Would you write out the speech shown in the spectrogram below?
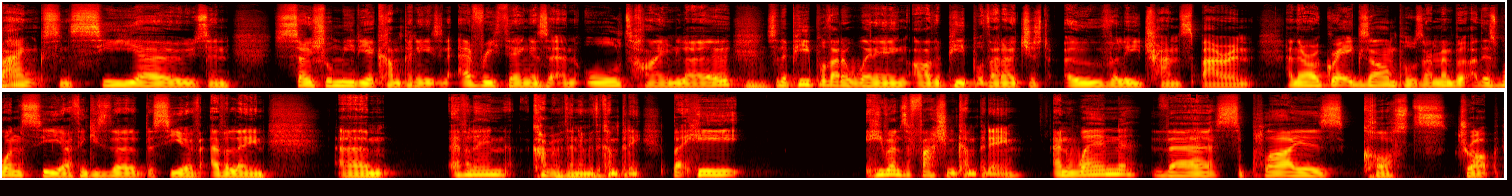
banks and CEOs and social media companies and everything is at an all time low. Mm. So the people that are winning are the people that are just overly transparent. And there are great examples. I remember there's one CEO, I think he's the, the CEO of Everlane. Um, Everlane, I can't remember the name of the company, but he he runs a fashion company and when their suppliers' costs drop,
